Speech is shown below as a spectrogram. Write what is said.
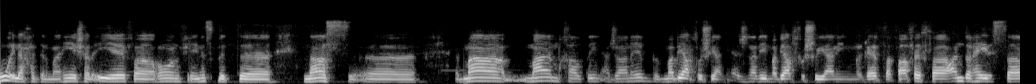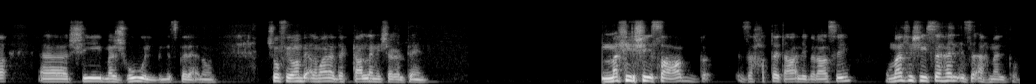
مو إلى حد ما هي شرقيه فهون في نسبة آه، ناس آه، ما ما مخالطين أجانب ما بيعرفوا شو يعني أجنبي ما بيعرفوا شو يعني من غير ثقافة فعندهم هي لسه شيء مجهول بالنسبة لهم. شوفي هون بألمانيا بدك تتعلمي شغلتين. ما في شيء صعب إذا حطيت عقلي براسي وما في شيء سهل إذا أهملته.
